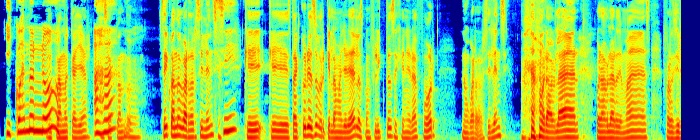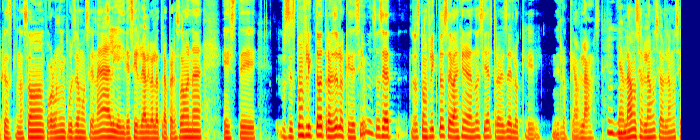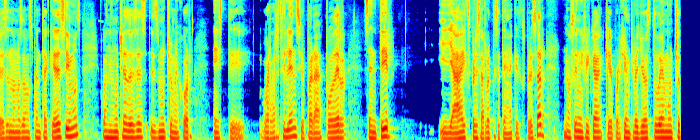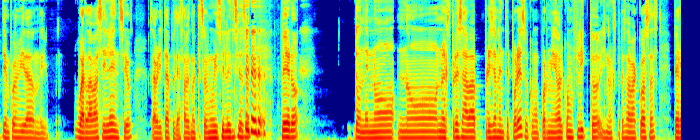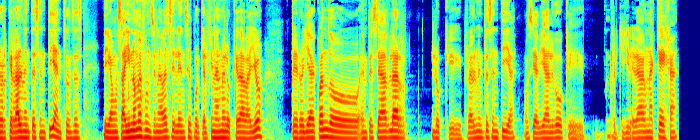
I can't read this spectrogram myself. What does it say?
y cuándo no. Y cuándo callar. Ajá. O sea, cuándo... Sí, cuándo guardar silencio. Sí. Que, que está curioso porque la mayoría de los conflictos se genera por no guardar silencio. por hablar, por hablar de más, por decir cosas que no son, por un impulso emocional y, y decirle algo a la otra persona. Este, pues es conflicto a través de lo que decimos. O sea, los conflictos se van generando así a través de lo que, de lo que hablamos. Y hablamos y hablamos y hablamos y a veces no nos damos cuenta qué decimos, cuando muchas veces es mucho mejor este guardar silencio para poder sentir y ya expresar lo que se tenga que expresar. No significa que, por ejemplo, yo estuve mucho tiempo en mi vida donde guardaba silencio. O sea, ahorita pues ya sabes, ¿no? Que soy muy silencioso. pero donde no, no, no expresaba precisamente por eso, como por miedo al conflicto y no expresaba cosas, pero que realmente sentía. Entonces, digamos, ahí no me funcionaba el silencio porque al final me lo quedaba yo. Pero ya cuando empecé a hablar lo que realmente sentía, o si había algo que requiriera una queja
